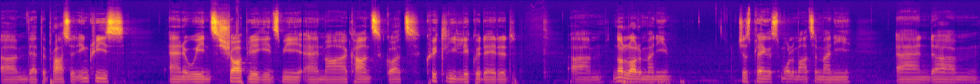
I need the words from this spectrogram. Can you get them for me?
um, that the price would increase and it went sharply against me, and my account got quickly liquidated. Um, not a lot of money, just playing a small amount of money, and um,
